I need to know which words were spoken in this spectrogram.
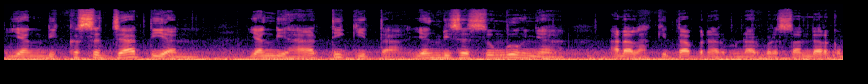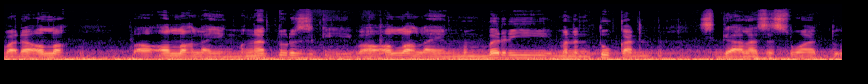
yang di kesejatian, yang di hati kita, yang di sesungguhnya adalah kita benar-benar bersandar kepada Allah bahwa Allah lah yang mengatur rezeki, bahwa Allah lah yang memberi, menentukan segala sesuatu,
